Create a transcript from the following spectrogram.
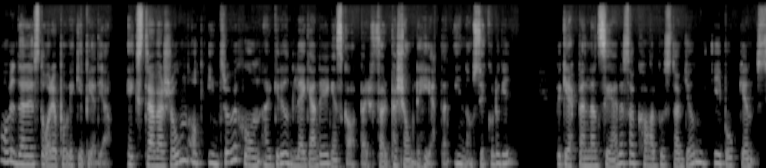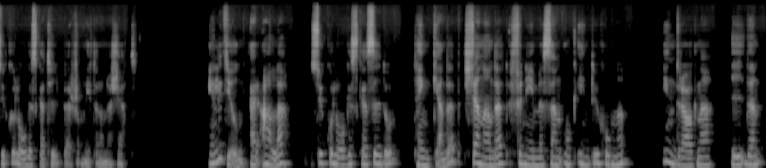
Och vidare står det på Wikipedia. Extraversion och introversion är grundläggande egenskaper för personligheten inom psykologi. Begreppen lanserades av Carl Gustav Jung i boken Psykologiska typer från 1921. Enligt Jung är alla psykologiska sidor, tänkandet, kännandet, förnimmelsen och intuitionen indragna i den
